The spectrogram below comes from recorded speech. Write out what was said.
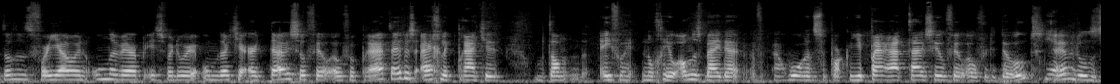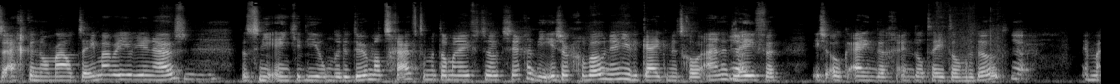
dat het voor jou een onderwerp is waardoor je, omdat je er thuis zoveel over praat, hè, dus eigenlijk praat je, om het dan even nog heel anders bij de horens te pakken, je praat thuis heel veel over de dood. Ja. Hè? Ik bedoel, dat is eigenlijk een normaal thema bij jullie in huis. Mhm. Dat is niet eentje die je onder de deurmat schuift, om het dan maar even zo te zeggen. Die is er gewoon, hè? jullie kijken het gewoon aan. Het Ja. leven is ook eindig en dat heet dan de dood. Ja. En ma-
